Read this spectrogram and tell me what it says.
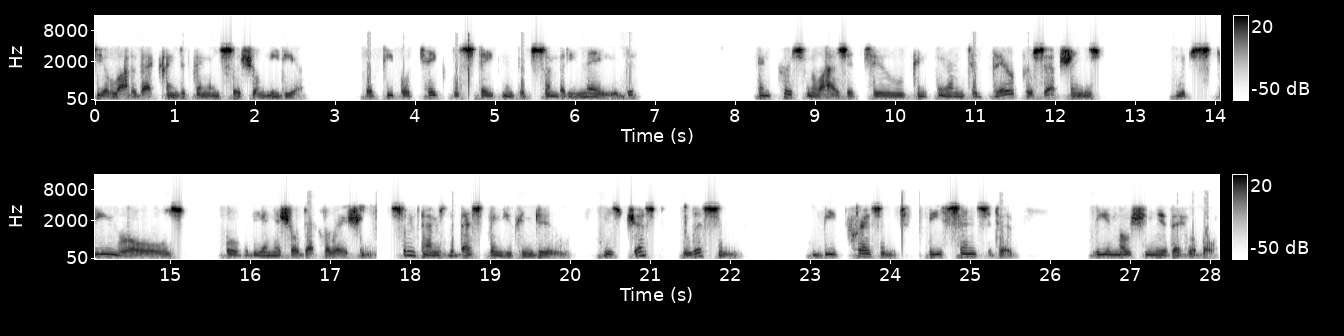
See a lot of that kind of thing on social media. That people take the statement that somebody made and personalize it to conform to their perceptions, which steamrolls over the initial declaration sometimes the best thing you can do is just listen, be present, be sensitive, be emotionally available,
